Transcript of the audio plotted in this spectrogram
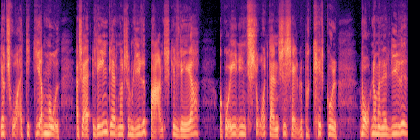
Jeg tror, at det giver mod. Altså alene det, at man som lille barn skal lære at gå ind i en stor dansesal med parketgulv, hvor når man er lille,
